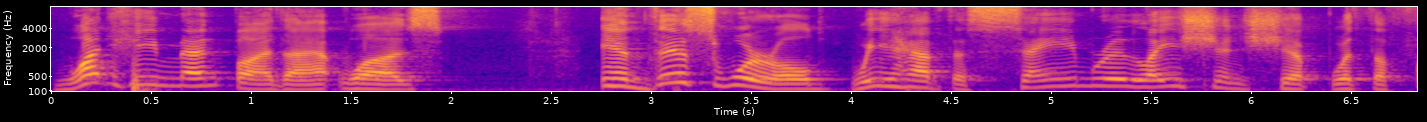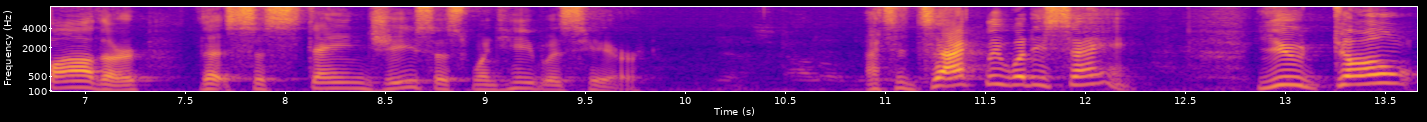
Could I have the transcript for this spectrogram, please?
What he meant by that was in this world, we have the same relationship with the Father that sustained Jesus when he was here. That's exactly what he's saying. You don't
